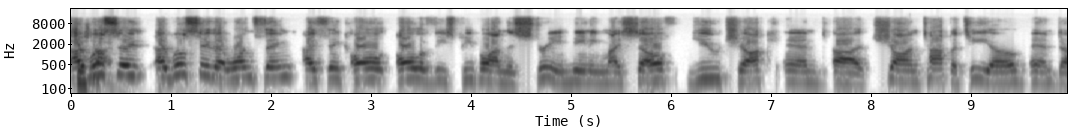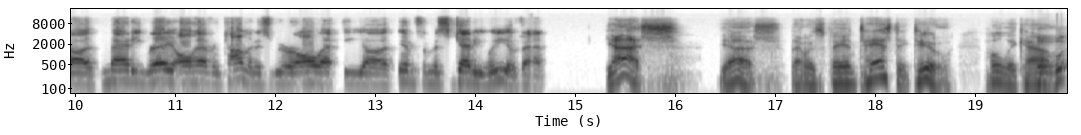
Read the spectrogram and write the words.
I will Sean- say I will say that one thing. I think all all of these people on this stream, meaning myself, you, Chuck, and uh, Sean Tapatio and uh, Maddie Ray, all have in common is we were all at the uh, infamous Geddy Lee event. Yes. Yes. That was fantastic too. Holy cow. Who,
